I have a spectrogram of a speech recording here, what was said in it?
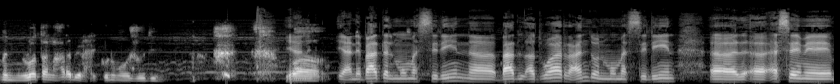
من الوطن العربي رح يكونوا موجودين يعني. يعني بعد الممثلين آه، بعد الأدوار عندهم ممثلين أسامي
